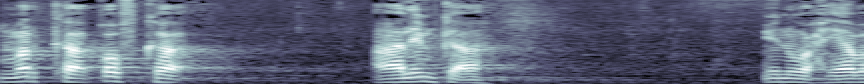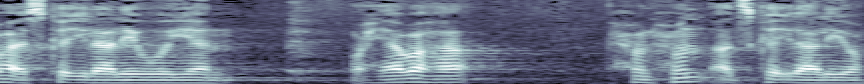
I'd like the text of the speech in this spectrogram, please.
marka qofka caalimka ah inuu waxyaabaha iska ilaaliyo weeyaan waxyaabaha xunxun aada iska ilaaliyo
